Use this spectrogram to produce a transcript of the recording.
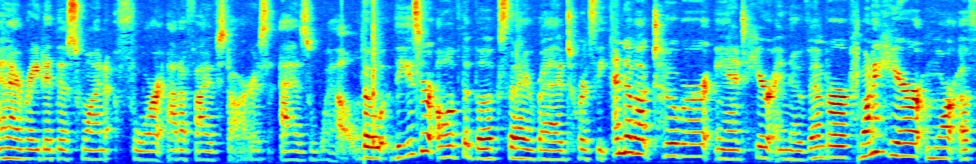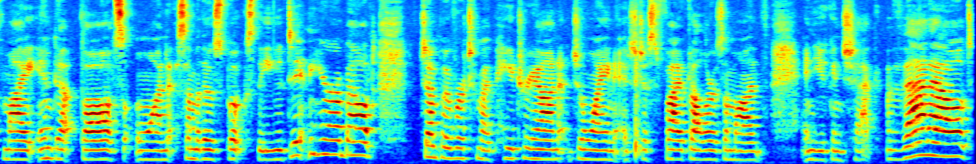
and I rated this one 4 out of 5 stars as well. So these are all of the books that I read towards the end of October and here in November. You want to hear more of my in-depth thoughts on some of those books that you didn't hear about, jump over to my Patreon, join. It's just $5 a month and you can check that out.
